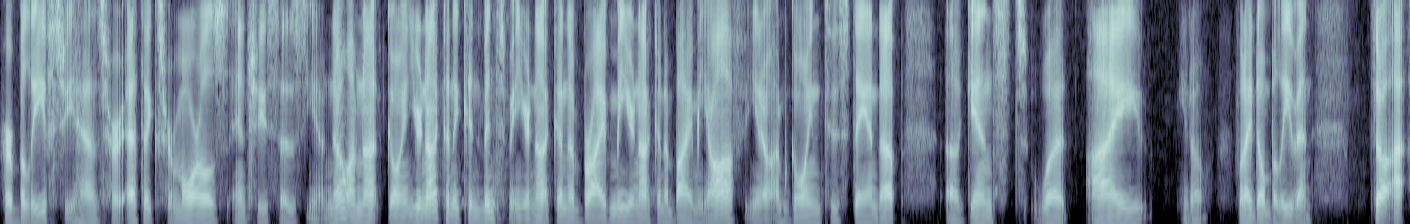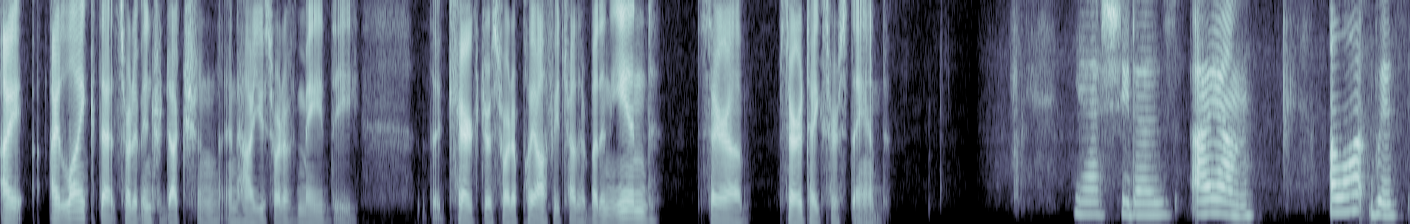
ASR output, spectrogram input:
her beliefs, she has her ethics, her morals, and she says, you know, no, I'm not going, you're not going to convince me. You're not going to bribe me. You're not going to buy me off. You know, I'm going to stand up against what I you know what I don't believe in. So I, I, I like that sort of introduction and how you sort of made the the characters sort of play off each other. But in the end, Sarah Sarah takes her stand. Yeah, she does. I um a lot with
